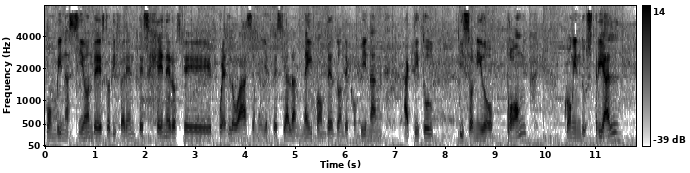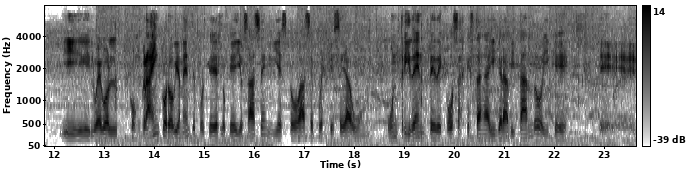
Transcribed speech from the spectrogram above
combinación de estos diferentes géneros que pues lo hace muy especial a Napalm Death, donde combinan actitud y sonido punk con industrial y luego con grindcore obviamente porque es lo que ellos hacen y esto hace pues que sea un, un tridente de cosas que están ahí gravitando y que eh,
